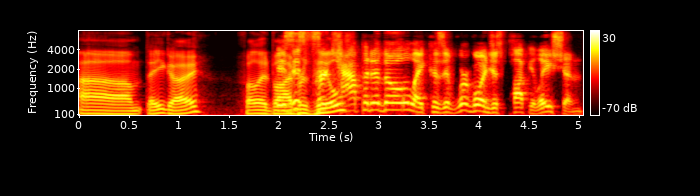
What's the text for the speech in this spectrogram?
Um, there you go. Followed by Is this Brazil. per capita though? Like, because if we're going just population,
